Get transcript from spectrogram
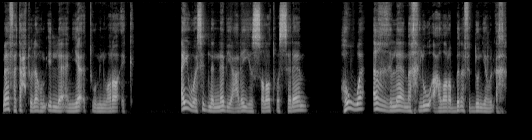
ما فتحت لهم إلا أن يأتوا من ورائك. أيوة سيدنا النبي عليه الصلاة والسلام هو أغلى مخلوق على ربنا في الدنيا والآخرة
